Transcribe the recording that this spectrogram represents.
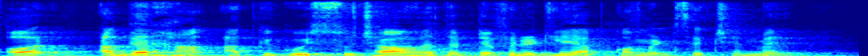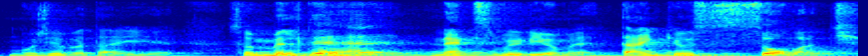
और अगर हाँ आपके कोई सुझाव है तो डेफिनेटली आप कमेंट सेक्शन में मुझे बताइए। सो so, मिलते हैं नेक्स्ट वीडियो में। Thank you so much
